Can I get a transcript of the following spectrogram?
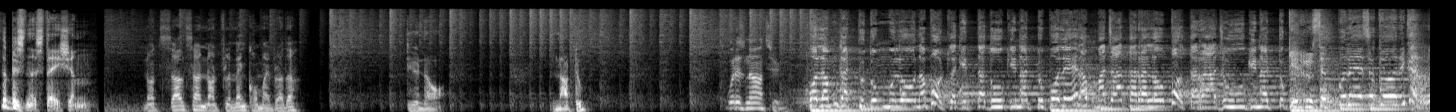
the business station. Not salsa, not flamenco, my brother. Do you know? Naatu? What is Natu? పొలం గట్టు దుమ్ములోన పోట్ల గిత్త దూకినట్టు పొలేరమ్మ జాతరలో పోతరాజు ఊగినట్టు. కిర్రు చెప్పులేసుకొని కర్ర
